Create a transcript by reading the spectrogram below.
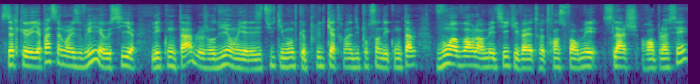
C'est-à-dire qu'il n'y a pas seulement les ouvriers, il y a aussi euh, les comptables. Aujourd'hui, il y a des études qui montrent que plus de 90% des comptables vont avoir leur métier qui va être transformé slash remplacé.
